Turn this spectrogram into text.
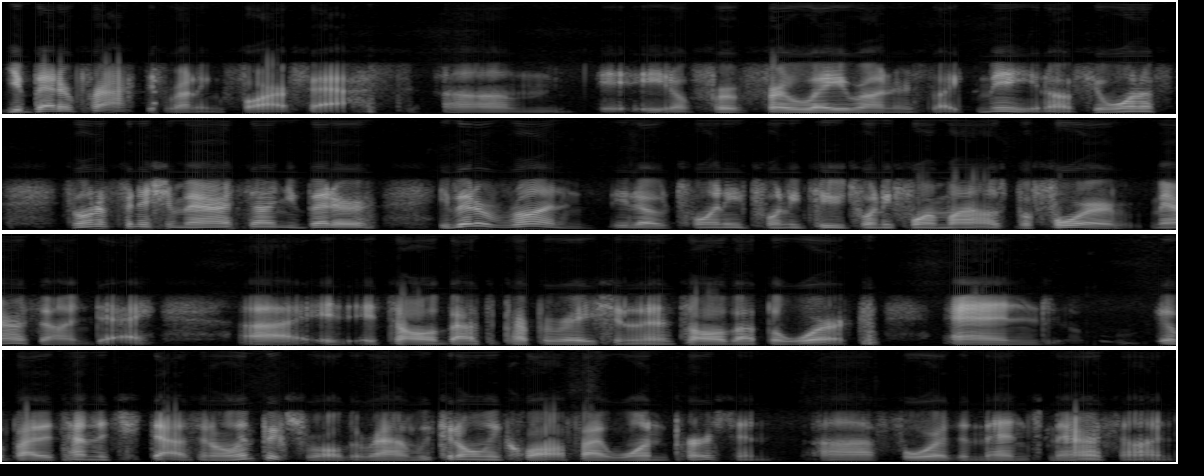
you better practice running far fast. Um, you know, for for lay runners like me, you know, if you want to if you want to finish a marathon, you better you better run, you know, 20, 22, 24 miles before marathon day. Uh, it, it's all about the preparation and it's all about the work. And you know, by the time the 2000 Olympics rolled around, we could only qualify one person uh, for the men's marathon.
